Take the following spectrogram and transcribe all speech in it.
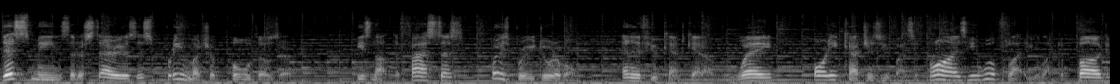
This means that Asterios is pretty much a bulldozer. He's not the fastest, but he's pretty durable, and if you can't get out of the way, or he catches you by surprise, he will flat you like a bug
